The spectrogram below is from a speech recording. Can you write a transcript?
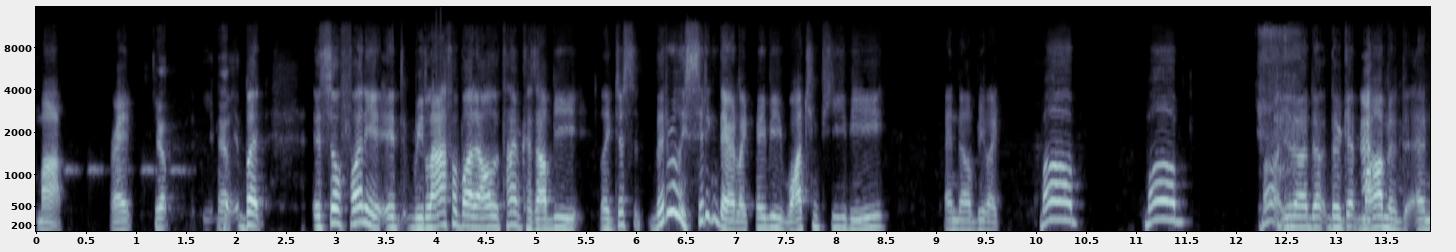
mom, right? Yep. But, but it's so funny. It we laugh about it all the time because I'll be like just literally sitting there, like maybe watching TV, and they'll be like, "Mom, mom, mom," you know, they'll, they'll get mom and and.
